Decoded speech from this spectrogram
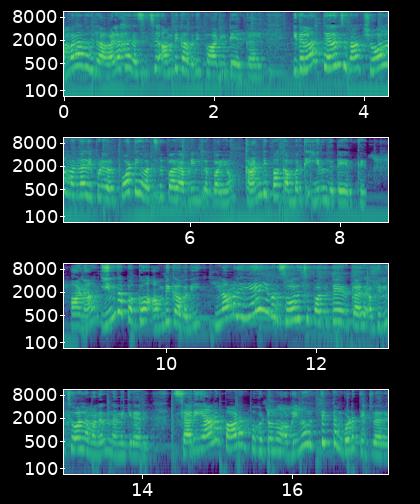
அமராவதியோட அழகை ரசித்து அம்பிகாவதி பாடிட்டே இருக்காரு. இதெல்லாம் தெரிஞ்சுதான் சோழ மன்னர் இப்படி ஒரு போட்டியை வச்சிருப்பாரு அப்படின்ற பயம் கண்டிப்பா கம்பருக்கு இருந்துட்டே இருக்கு. ஆனா இந்த பக்கம் அம்பிகாவதி நம்மளை ஏன் இவர் சோதிச்சு பார்த்துட்டே இருக்காரு அப்படின்னு சோழ மன்னர் நினைக்கிறாரு. சரியான பாடம் புகட்டணும் அப்படின்னு ஒரு திட்டம் கூட திட்டுறாரு.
